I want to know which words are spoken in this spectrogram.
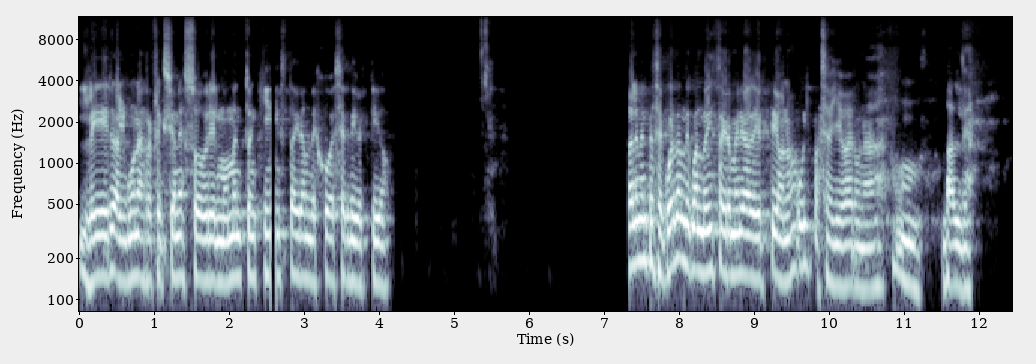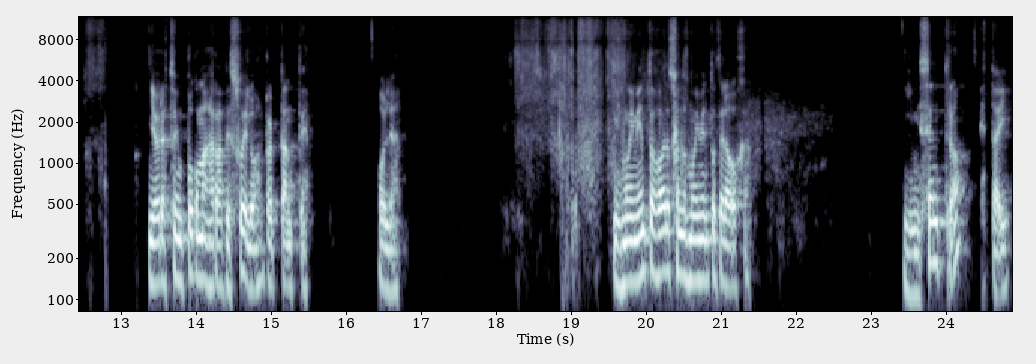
leer algunas reflexiones sobre el momento en que Instagram dejó de ser divertido. Probablemente se acuerdan de cuando Instagram era divertido, ¿no? Uy, pasé a llevar una, un balde. Y ahora estoy un poco más a ras de suelo, reptante. Hola. Mis movimientos ahora son los movimientos de la hoja. Y mi centro está ahí.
